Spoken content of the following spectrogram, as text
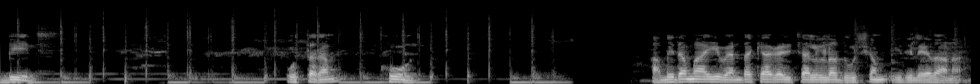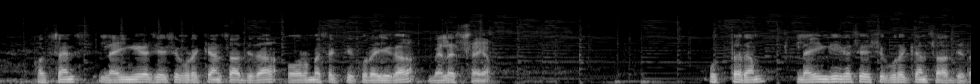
ബീൻസ്. ഉത്തരം കൂൺ. അമിതമായി വെണ്ടയ്ക്ക കഴിച്ചാലുള്ള ദൂഷ്യം ഇതിലേതാണ്. ഓപ്ഷൻസ് ലൈംഗിക ശേഷി കുറയ്ക്കാൻ സാധ്യത ഓർമ്മശക്തി കുറയുക ബലക്ഷയം. ഉത്തരം ലൈംഗിക ശേഷി കുറയ്ക്കാൻ സാധ്യത.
